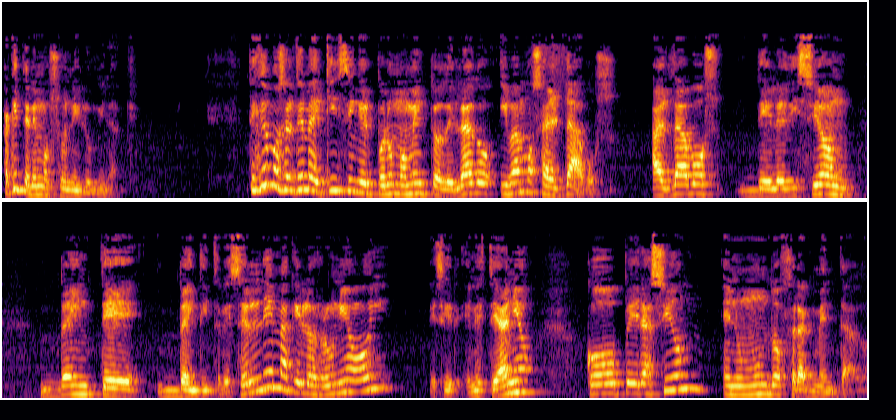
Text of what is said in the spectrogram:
aquí tenemos un Illuminati. Dejemos el tema de Kissinger por un momento de lado y vamos al Davos, al Davos de la edición 2023. El lema que los reunió hoy, es decir, en este año, cooperación en un mundo fragmentado.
